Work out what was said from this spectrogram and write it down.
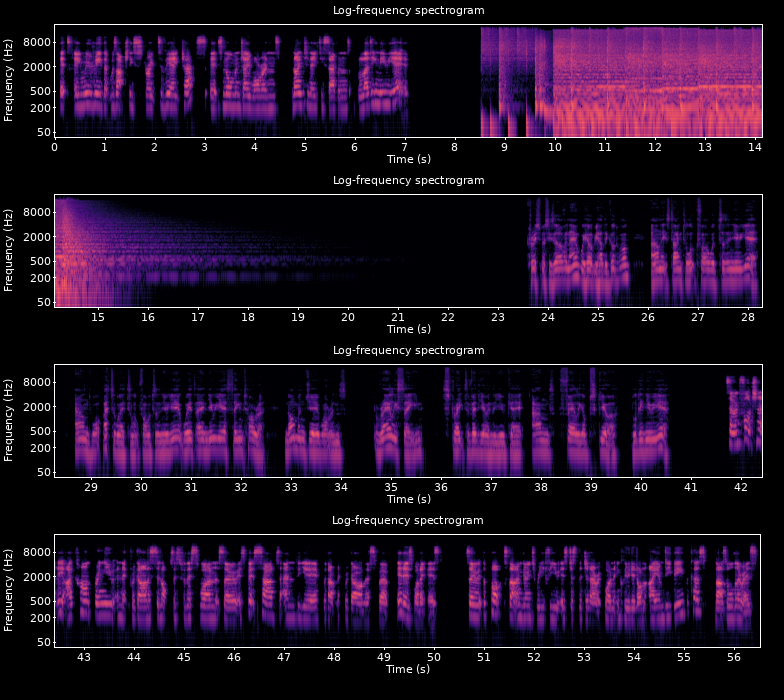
It's a movie that was actually straight to VHS. It's Norman J. Warren's 1987's Bloody New Year. Christmas is over now. We hope you had a good one. And it's time to look forward to the new year. And what better way to look forward to the new year with a New Year themed horror? Norman J. Warren's rarely seen, straight to video in the UK, and fairly obscure Bloody New Year. So, unfortunately, I can't bring you a Nick Reganis synopsis for this one. So, it's a bit sad to end the year without Nick Reganis, but it is what it is. So the plot that I'm going to read for you is just the generic one included on IMDb because that's all there is.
